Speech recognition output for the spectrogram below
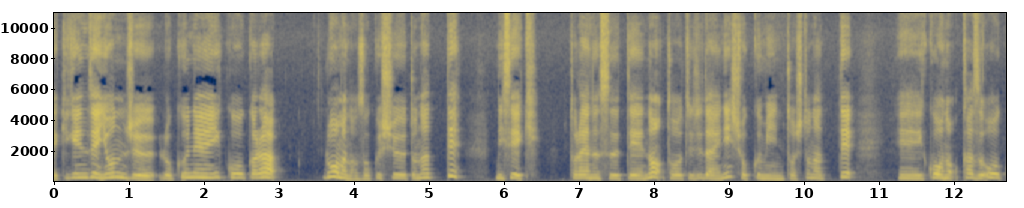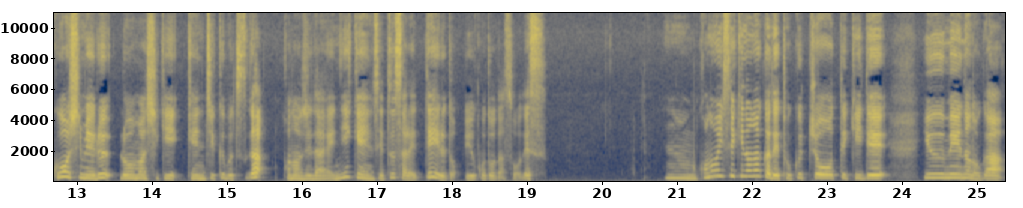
えー、紀元前46年以降からローマの属州となって2世紀トライアヌス帝の統治時代に植民都市となって、えー、以降の数多くを占めるローマ式建築物がこの時代に建設されているということだそうです。うんこの遺跡の中で特徴的で有名なのが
